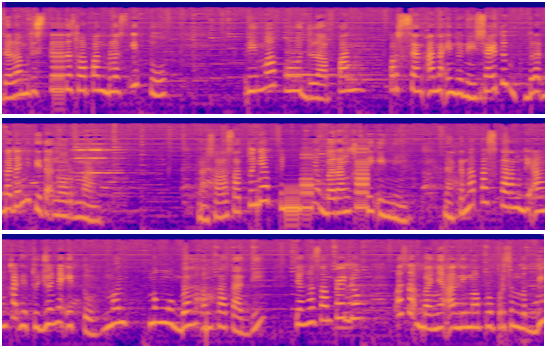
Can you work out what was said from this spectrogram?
Dalam Riskesdas 18 itu 58 persen anak Indonesia itu berat badannya tidak normal. Nah, salah satunya penyebabnya barangkali ini. Nah, kenapa sekarang diangkat ya tujuannya itu mengubah angka tadi. Jangan sampai dong, masa banyak 50% lebih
